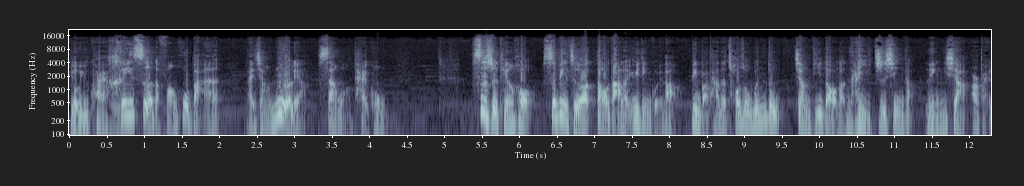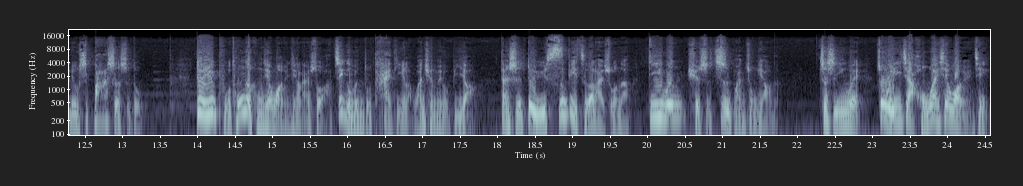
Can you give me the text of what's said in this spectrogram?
有一块黑色的防护板来将热量散往太空。四十天后，斯必泽到达了预定轨道，并把它的操作温度降低到了难以置信的零下二百六十八摄氏度。对于普通的空间望远镜来说啊，这个温度太低了，完全没有必要。但是对于斯必泽来说呢，低温却是至关重要的。这是因为作为一架红外线望远镜，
